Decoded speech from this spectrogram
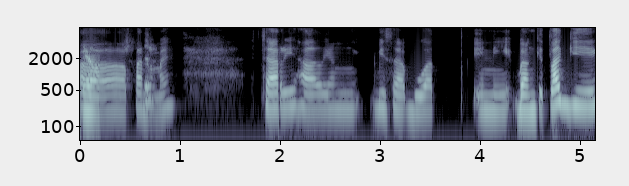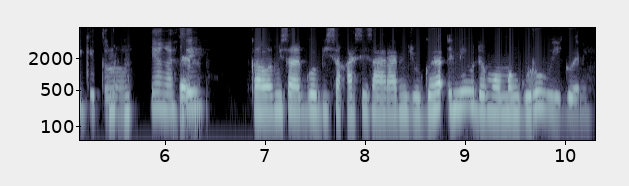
ya. uh, apa namanya? Cari hal yang bisa buat ini bangkit lagi gitu loh. Hmm. Ya nggak sih? Kalau misalnya gue bisa kasih saran juga ini udah mau menggurui gue nih.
